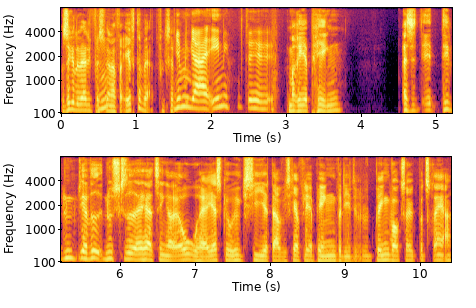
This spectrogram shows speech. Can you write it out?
Og så kan det være, at de forsvinder mm. for eftervært, for eksempel. Jamen, jeg er enig. Det, Maria, penge. Altså, det, det, jeg ved, nu sidder jeg her og tænker, åh, jeg skal jo ikke sige, at der, vi skal have flere penge, fordi det, penge vokser jo ikke på træer.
